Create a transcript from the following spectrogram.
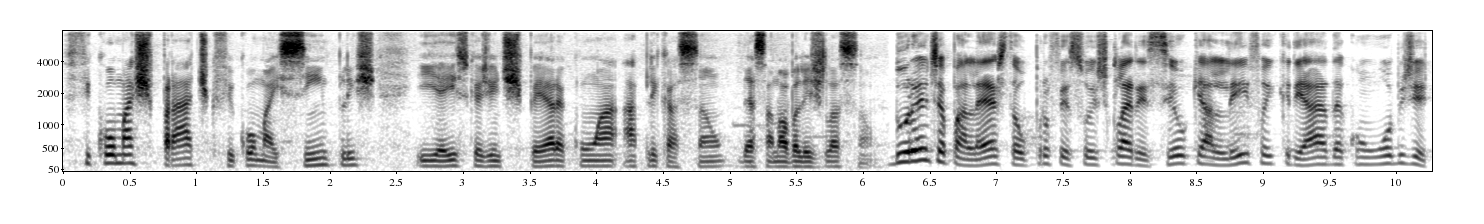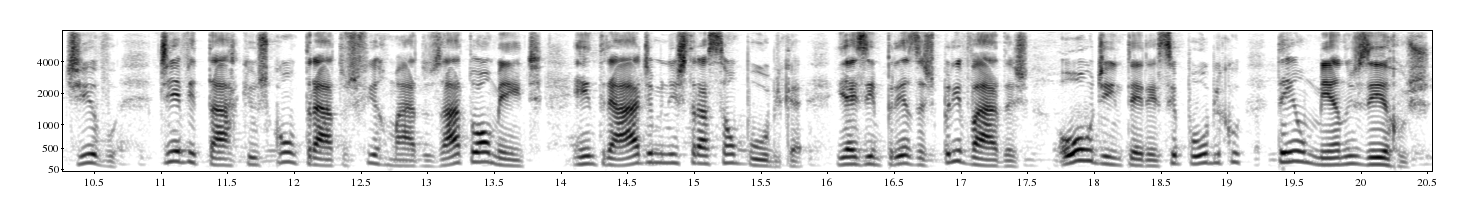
Ficou mais prático, ficou mais simples e é isso que a gente espera com a aplicação dessa nova legislação. Durante a palestra, o professor esclareceu que a lei foi criada com o objetivo de evitar que os contratos firmados atualmente entre a administração pública e as empresas privadas ou de interesse público tenham menos erros.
